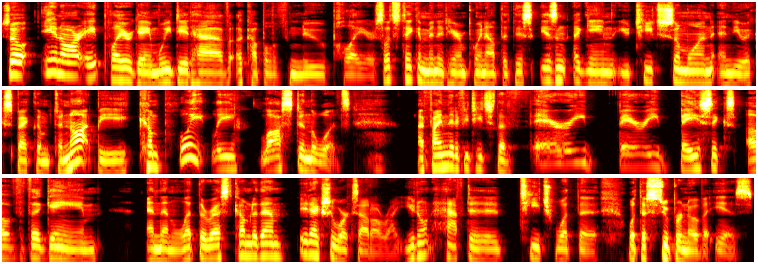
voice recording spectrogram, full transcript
So, in our eight player game, we did have a couple of new players. Let's take a minute here and point out that this isn't a game that you teach someone and you expect them to not be completely lost in the woods. I find that if you teach the very, very basics of the game and then let the rest come to them, it actually works out all right. You don't have to teach what the what the supernova is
